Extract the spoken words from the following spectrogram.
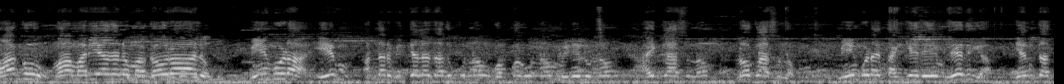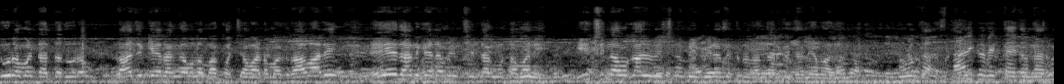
మాకు మా మర్యాదలు మా గౌరవాలు మేము కూడా ఏం అందరు విద్యలో చదువుకున్నాం గొప్పగా ఉన్నాం మిడిల్ ఉన్నాం హై క్లాస్ ఉన్నాం లో క్లాస్ ఉన్నాం. మేము కూడా తగ్గేది ఏం లేదు ఇక. ఎంత దూరం అంటే అంత దూరం రాజకీయ రంగంలో మాకు వచ్చే మాట మాకు రావాలి. ఏ దానికైనా మేము సిద్ధంగా ఉంటామని ఈ చిన్న అవకాశం ఇచ్చిన మీ మీడియా మిత్రులందరికీ ధన్యవాదాలు. స్థానిక వ్యక్తి అయితే ఉన్నారు.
